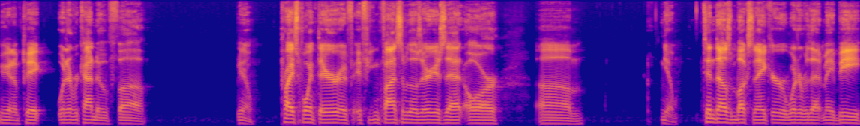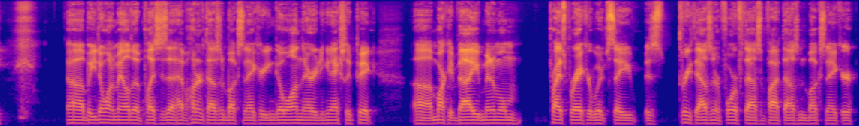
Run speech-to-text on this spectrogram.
You're going to pick whatever kind of, uh, you know, price point there. If, if you can find some of those areas that are, um, you know, 10,000 bucks an acre or whatever that may be. Uh, but you don't want to mail to places that have 100,000 bucks an acre. You can go on there and you can actually pick uh, market value minimum price per acre, which say is 3,000 or 4,000, 5,000 bucks an acre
